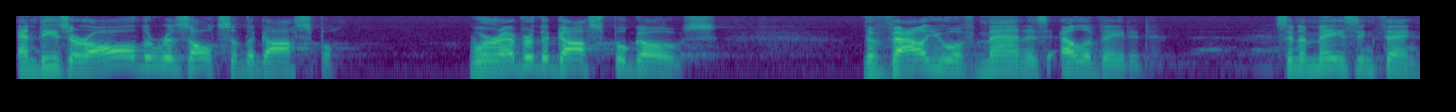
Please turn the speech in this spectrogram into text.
And these are all the results of the gospel. Wherever the gospel goes, the value of man is elevated. It's an amazing thing.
